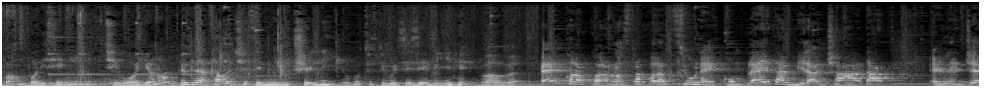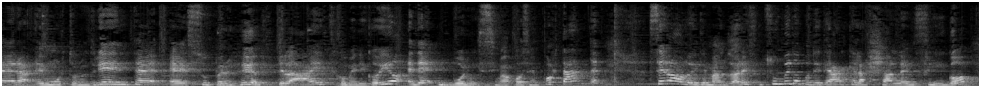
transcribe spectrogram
qua, un po' di semini ci vogliono. Io pensavo c'è semi un uccellino con tutti questi semini. Vabbè. Eccola qua, la nostra colazione è completa, bilanciata è leggera, è molto nutriente, è super healthy light come dico io ed è buonissima, cosa importante se non la volete mangiare subito potete anche lasciarla in frigo,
